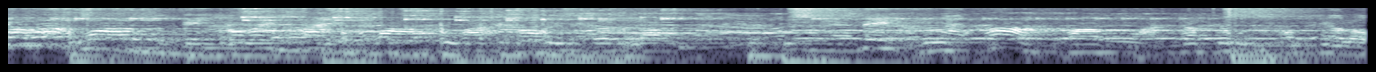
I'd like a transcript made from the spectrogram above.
จะว่าความจริงก็ไม่ใช่ความฝันก็ไม่เชิงครับ นี่คือภาพความฝันครับท่านผู้ชมที่เรา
